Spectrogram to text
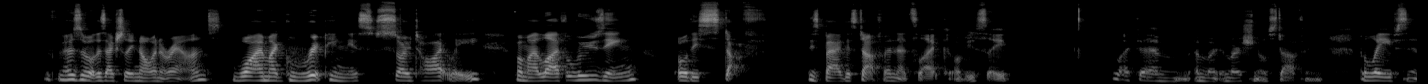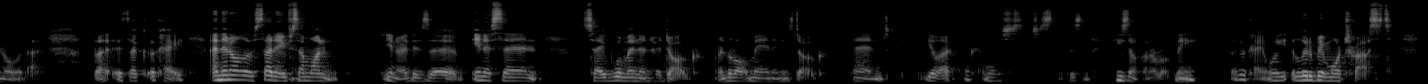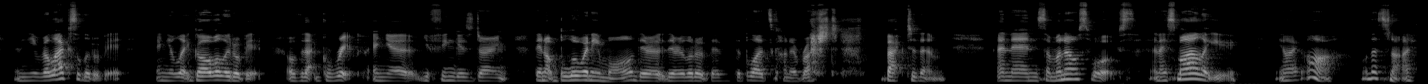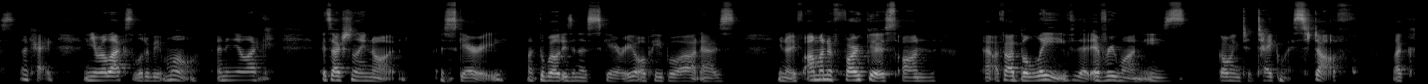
First of all, there's actually no one around. Why am I gripping this so tightly for my life, losing all this stuff, this bag of stuff? And that's like, obviously, like um, emo- emotional stuff and beliefs and all of that. But it's like, okay. And then all of a sudden, if someone, you know, there's a innocent say woman and her dog, or a little old man and his dog, and you're like, okay, well, just, just he's not going to rob me. Like, okay, well, a little bit more trust, and then you relax a little bit, and you let go a little bit of that grip, and your your fingers don't, they're not blue anymore. They're they're a little, the blood's kind of rushed back to them, and then someone else walks, and they smile at you. You're like, oh, well, that's nice. Okay, and you relax a little bit more, and then you're like, it's actually not as scary. Like the world isn't as scary, or people aren't as, you know, if I'm going to focus on, uh, if I believe that everyone is going to take my stuff, like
